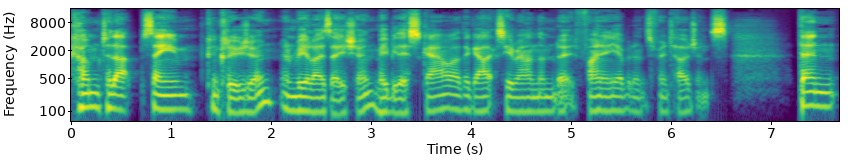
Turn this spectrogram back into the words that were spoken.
come to that same conclusion and realization, maybe they scour the galaxy around them, don't find any evidence for intelligence, then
